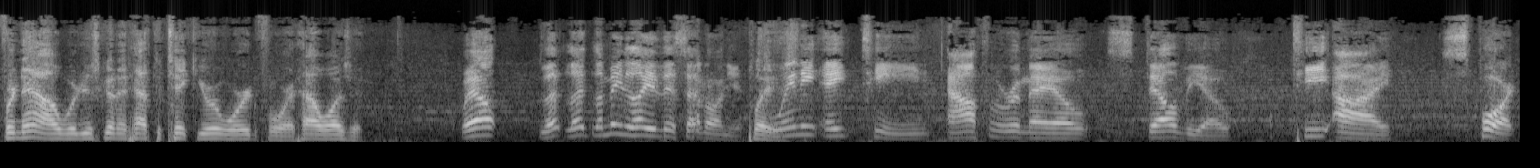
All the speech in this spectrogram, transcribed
for now, we're just going to have to take your word for it. How was it? Well, let, let, let me lay this out on you. Please. 2018 Alfa Romeo Stelvio TI Sport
